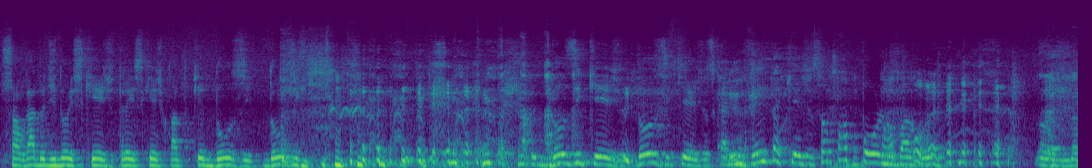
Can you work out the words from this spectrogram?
salgado de dois queijos, três queijos, quatro queijos, 12. 12. 12 queijos, 12 queijos. Os caras inventam queijo só pra pôr no bagulho. Não, mas pra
